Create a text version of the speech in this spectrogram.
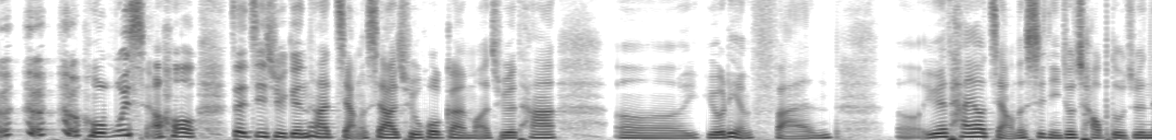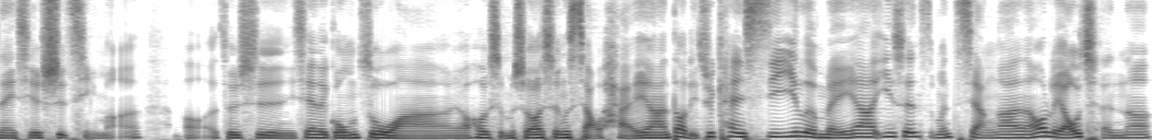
我不想要再继续跟他讲下去或干嘛，觉得他呃有点烦。呃，因为他要讲的事情就差不多就是那些事情嘛，呃，就是你现在的工作啊，然后什么时候要生小孩呀，到底去看西医了没啊，医生怎么讲啊，然后疗程呢，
